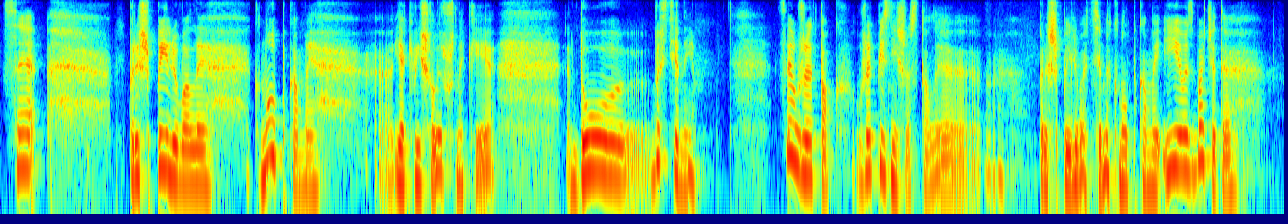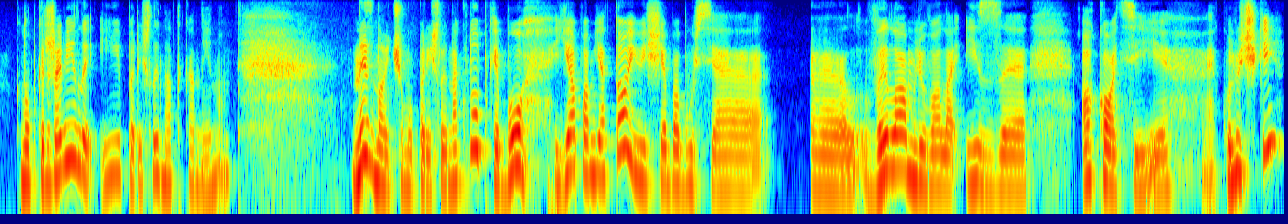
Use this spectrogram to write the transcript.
це пришпилювали кнопками, е, як вішали рушники, до, до стіни. Це вже так, вже пізніше стали е, пришпилювати цими кнопками. І ось бачите, кнопки ржавіли і перейшли на тканину. Не знаю, чому перейшли на кнопки, бо я пам'ятаю, ще бабуся е, виламлювала із акації колючки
